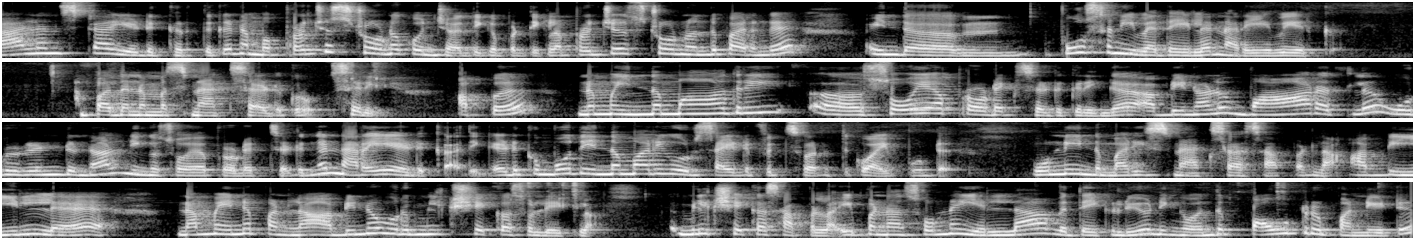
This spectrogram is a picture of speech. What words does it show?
பேலன்ஸ்டாக எடுக்கிறதுக்கு நம்ம ப்ரொஜெஸ்ட்ரோனை கொஞ்சம் அதிகப்படுத்திக்கலாம். ப்ரொஜெஸ்ட்ரோன் வந்து பாருங்கள் இந்த பூசணி விதையில் நிறையவே இருக்குது அப்போ அதை நம்ம ஸ்நாக்ஸாக எடுக்கிறோம். சரி. அப்போ நம்ம இந்த மாதிரி சோயா ப்ராடக்ட்ஸ் எடுக்கிறீங்க. அப்படின்னாலும் வாரத்தில் ஒரு ரெண்டு நாள் நீங்கள் சோயா ப்ராடக்ட்ஸ் எடுங்க. நிறைய எடுக்காதீங்க. எடுக்கும்போது இந்த மாதிரி ஒரு சைடு எஃபெக்ட்ஸ் வரதுக்கு வாய்ப்பு உண்டு. ஒன்று இந்த மாதிரி ஸ்நாக்ஸாக சாப்பிடலாம். அப்படி இல்லை நம்ம என்ன பண்ணலாம் அப்படின்னா ஒரு மில்க் ஷேக்காக சொல்லிக்கலாம் மில்க் ஷேக்காக சாப்பிட்லாம். இப்போ நான் சொன்ன எல்லா விதைகளையும் நீங்கள் வந்து பவுட்ரு பண்ணிவிட்டு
